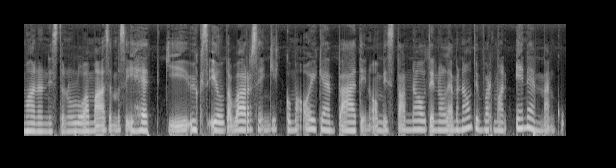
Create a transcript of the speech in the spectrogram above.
mä oon onnistunut luomaan semmoisia hetkiä, yksi ilta varsinkin, kun mä oikein päätin omistaa nautinnolle ja mä nautin varmaan enemmän kuin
